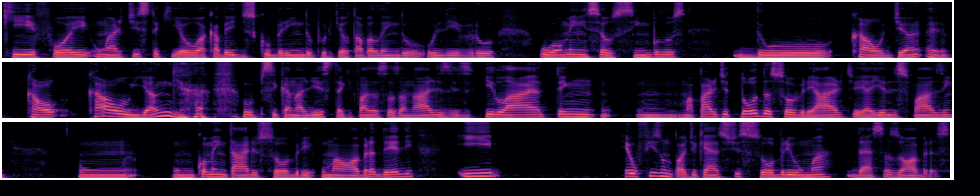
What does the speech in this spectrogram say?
que foi um artista que eu acabei descobrindo porque eu estava lendo o livro O Homem e Seus Símbolos, do Carl Jung, eh, Carl, Carl Jung o psicanalista que faz essas análises, e lá tem uma parte toda sobre arte, e aí eles fazem um, um comentário sobre uma obra dele, e eu fiz um podcast sobre uma dessas obras.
